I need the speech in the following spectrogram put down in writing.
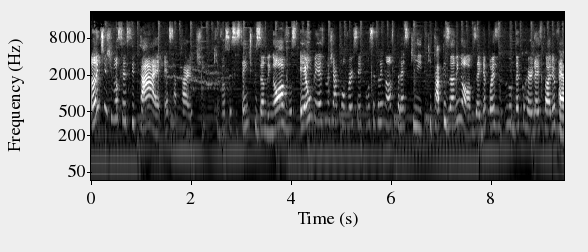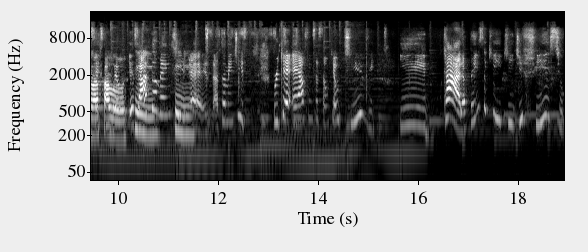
antes de você citar essa parte que você se sente pisando em ovos, eu mesma já conversei com você e falei, nossa, parece que, que tá pisando em ovos. Aí depois, no decorrer da história, você Ela falou. Exatamente. Sim, sim. É, exatamente isso. Porque é a sensação que eu tive. E Cara, pensa que, que difícil,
